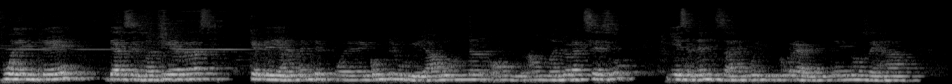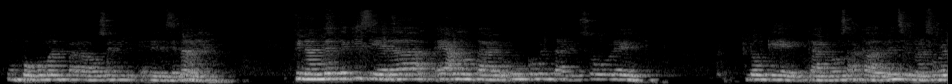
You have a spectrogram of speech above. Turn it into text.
fuente de acceso a tierras que medianamente puede contribuir a, a, un, a un mayor acceso y ese mensaje político realmente nos deja un poco mal parados en, el escenario. Finalmente quisiera eh, anotar un comentario sobre lo que Carlos acaba de mencionar sobre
